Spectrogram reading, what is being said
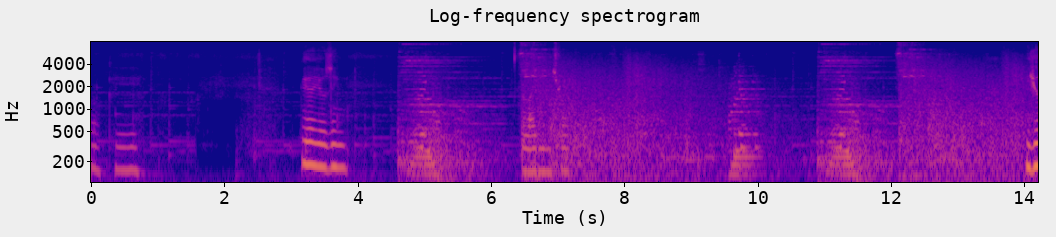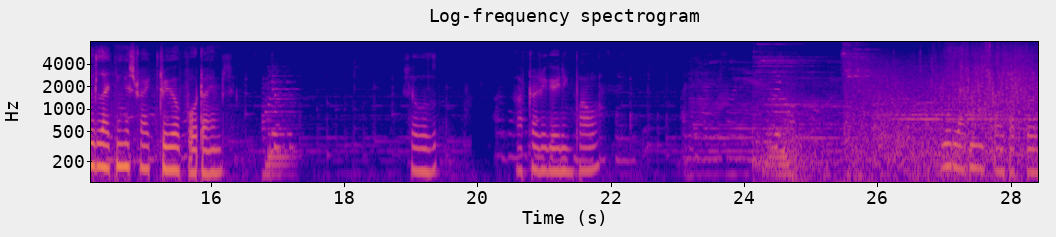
okay. We are using lightning strike. Use lightning strike three or four times. So after regaining power, use lightning strike after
